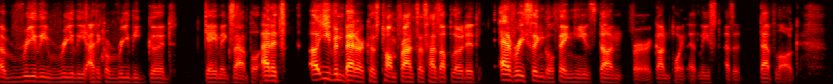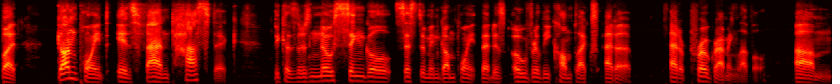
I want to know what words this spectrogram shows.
a really really i think a really good game example and it's uh, even better because tom francis has uploaded every single thing he's done for gunpoint at least as a devlog. But gunpoint is fantastic because there's no single system in gunpoint that is overly complex at a at a programming level. Um,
